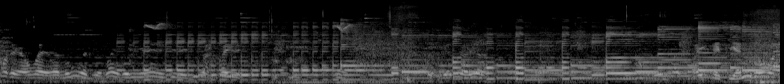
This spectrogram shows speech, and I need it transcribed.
ก็ได้เอาไว้ว่าลุงเดี๋ยวไว้ตรงนี้ที่ที่ไปไปเกษียณเขาว่า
